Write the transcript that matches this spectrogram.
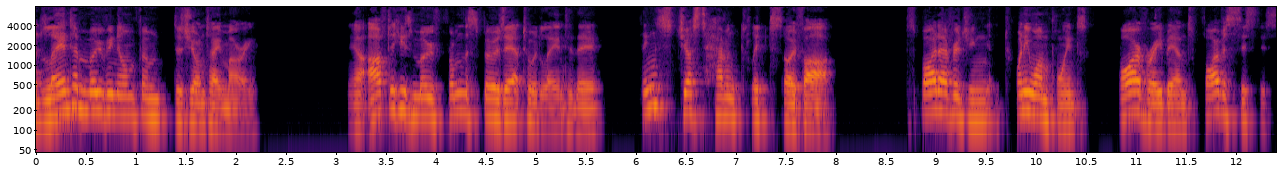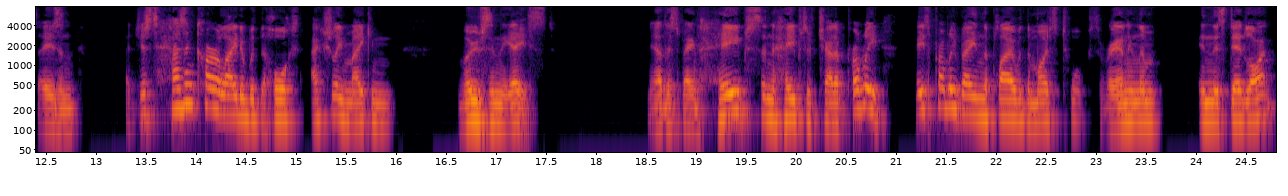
Atlanta moving on from DeJounte Murray. Now, after his move from the Spurs out to Atlanta there, things just haven't clicked so far. Despite averaging 21 points, 5 rebounds, 5 assists this season, it just hasn't correlated with the Hawks actually making moves in the East. Now, there's been heaps and heaps of chatter. Probably he's probably been the player with the most talk surrounding them in this deadline.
